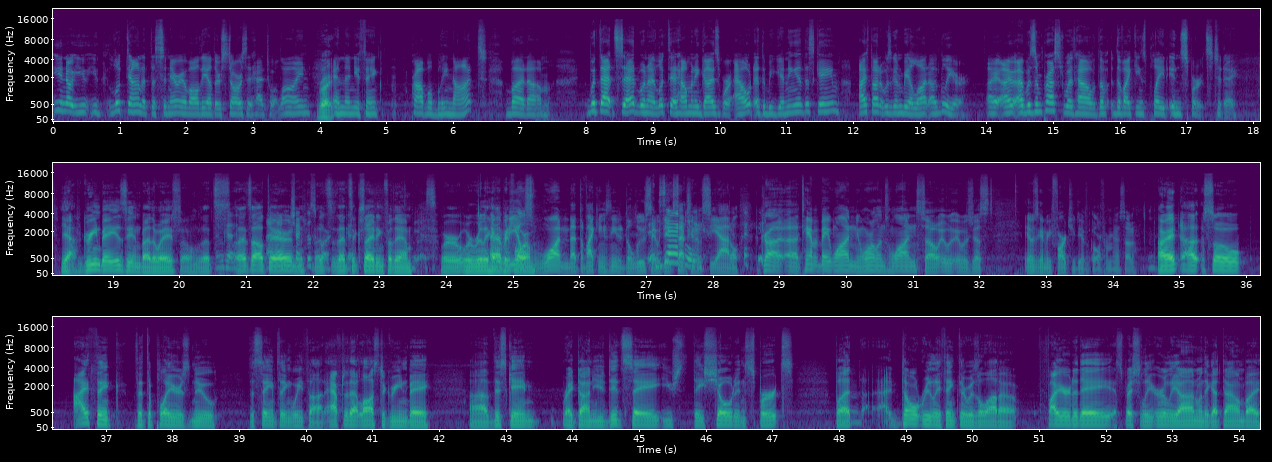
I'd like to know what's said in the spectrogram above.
you know, you, you look down at the scenario of all the other stars that had to align. Right. And then you think, probably not. But, um, with that said, when I looked at how many guys were out at the beginning of this game, I thought it was going to be a lot uglier. I, I, I, was impressed with how the, the Vikings played in spurts today. Yeah, Green Bay is in, by the way, so that's okay. that's out there. The that's score. that's okay. exciting for them. Yes. We're we're really happy Everybody for else them. won that the Vikings needed to lose, exactly. with the exception of Seattle. uh, Tampa Bay won, New Orleans won, so it, it was just it was going to be far too difficult yeah. for Minnesota. All right, uh, so I think that the players knew the same thing we thought after that loss to Green Bay. Uh, this game right, Dawn? You did say you sh- they showed in spurts, but mm-hmm. I don't really think there was a lot of fire today, especially early on when they got down by,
